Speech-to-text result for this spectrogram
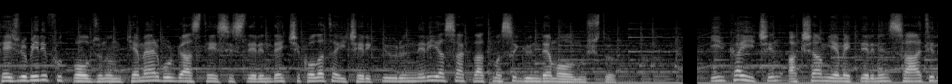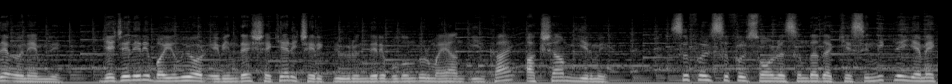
Tecrübeli futbolcunun Kemerburgaz tesislerinde çikolata içerikli ürünleri yasaklatması gündem olmuştu. İlkay için akşam yemeklerinin saati de önemli. Geceleri bayılıyor evinde şeker içerikli ürünleri bulundurmayan İlkay, akşam 20. 00 sonrasında da kesinlikle yemek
